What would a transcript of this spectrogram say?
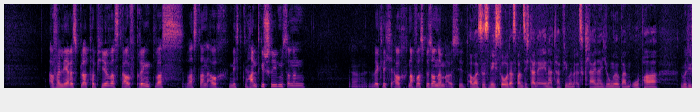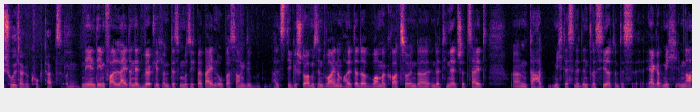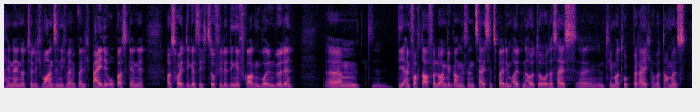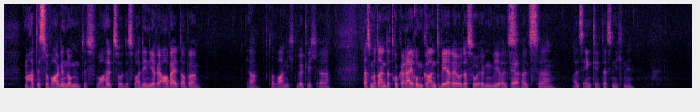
auf ein leeres Blatt Papier was draufbringt, was, was dann auch nicht handgeschrieben, sondern ja, wirklich auch nach was Besonderem aussieht. Aber es ist nicht so, dass man sich dann erinnert hat, wie man als kleiner Junge beim Opa über die Schulter geguckt hat. Und nee, in dem Fall leider nicht wirklich. Und das muss ich bei beiden Opas sagen. Die, als die gestorben sind, war in einem Alter, da waren wir gerade so in der, in der Teenagerzeit. Ähm, da hat mich das nicht interessiert. Und das ärgert mich im Nachhinein natürlich wahnsinnig, weil, weil ich beide Opas gerne aus heutiger Sicht so viele Dinge fragen wollen würde. Ähm, die einfach da verloren gegangen sind, sei es jetzt bei dem alten Auto oder sei es äh, im Thema Druckbereich, aber damals man hat das so wahrgenommen, das war halt so, das war denen ihre Arbeit, aber ja, da war nicht wirklich, äh, dass man da in der Druckerei rumgerannt wäre oder so irgendwie als, ja. als, äh, als Enkel, das nicht, ne.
